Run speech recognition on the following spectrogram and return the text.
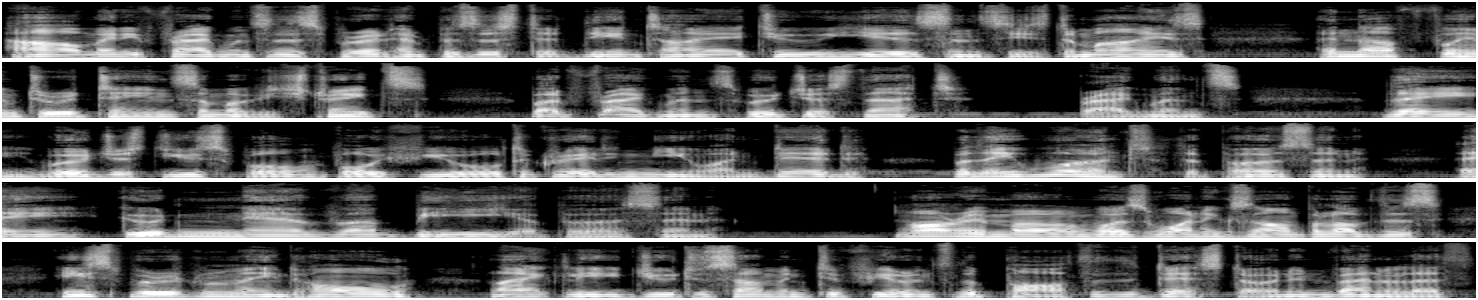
How many fragments of the spirit had persisted the entire two years since his demise? Enough for him to retain some of his traits, but fragments were just that fragments. They were just useful for fuel to create a new undead, but they weren't the person. They could never be a person. Orimo was one example of this. His spirit remained whole, likely due to some interference in the path of the Deathstone in Vanillith.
